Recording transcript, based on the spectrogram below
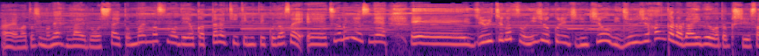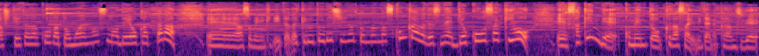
はい、私もね、ライブをしたいと思いますので、よかったら聞いてみてください。えー、ちなみにですね、えー、11月の29日日曜日10時半からライブ私させていただこうかと思いますので、よかったら、えー、遊びに来ていただけると嬉しいなと思います。今回はですね、旅行先を、えー、叫んでコメントくださいみたいな感じで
